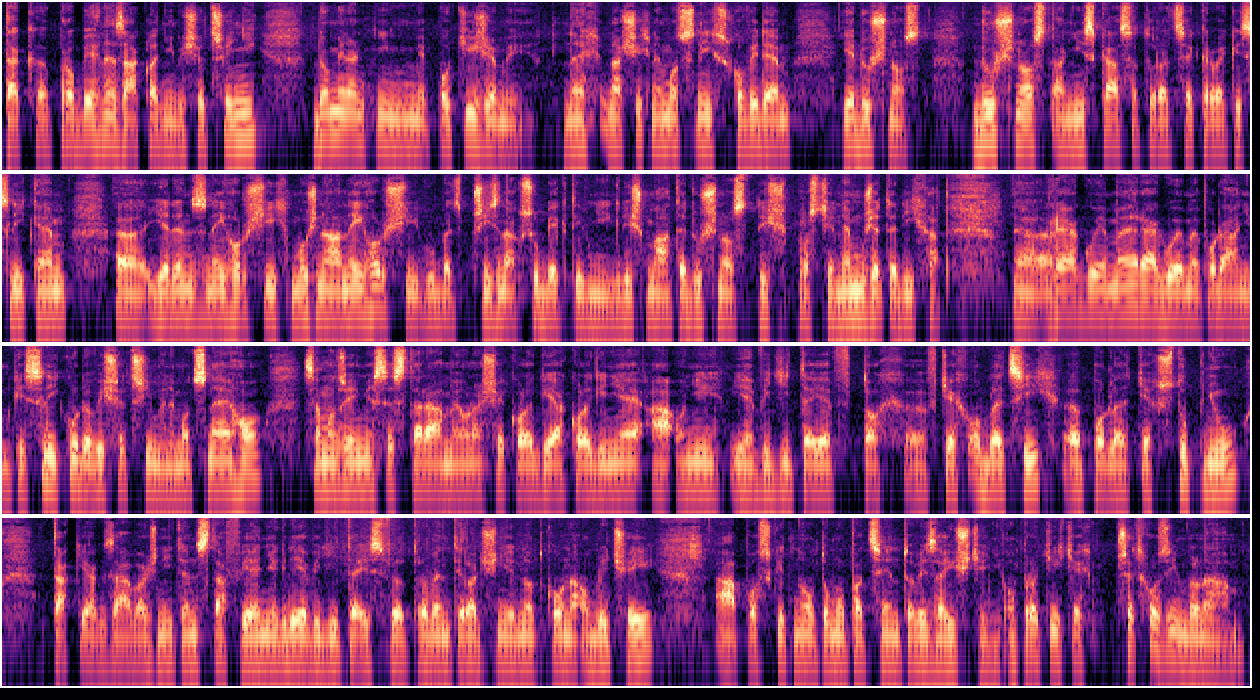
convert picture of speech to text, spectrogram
tak proběhne základní vyšetření. Dominantními potížemi nech, našich nemocných s covidem je dušnost. Dušnost a nízká saturace krve kyslíkem, eh, jeden z nejhorších, možná nejhorší vůbec příznak subjektivní, když máte dušnost, když prostě nemůžete dýchat. Eh, reagujeme, reagujeme podáním kyslíku, dovyšetříme nemocného, samozřejmě se staráme o naše kolegy a kolegyně a oni je vidíte je v, těch, v těch oblecích eh, podle těch stupňů tak, jak závažný ten stav je. Někdy je vidíte i s filtroventilační jednotkou na obličeji a poskytnou tomu pacientovi zajištění. Oproti těch předchozím vlnám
